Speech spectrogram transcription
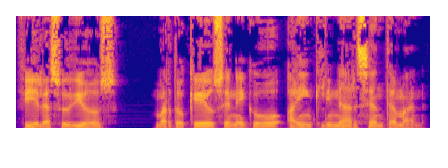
Fiel a su Dios, Mardoqueo se negó a inclinarse ante Amán,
